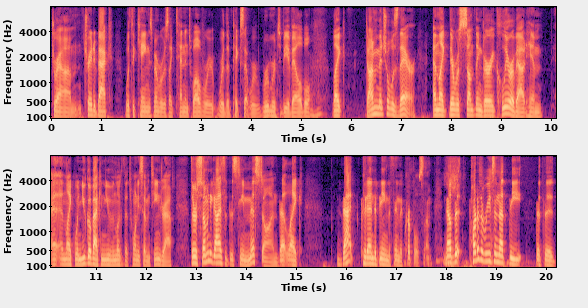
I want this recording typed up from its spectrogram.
dra- um, traded back with the Kings. Remember, it was like ten and twelve were, were the picks that were rumored to be available. Like Donovan Mitchell was there, and like there was something very clear about him. And, and like when you go back and you even look at the 2017 draft, there's so many guys that this team missed on that like that could end up being the thing that cripples them. Now, the part of the reason that the that the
